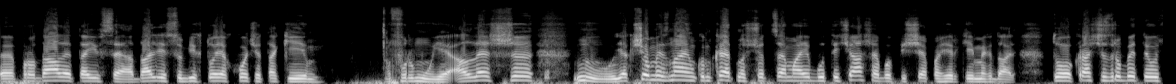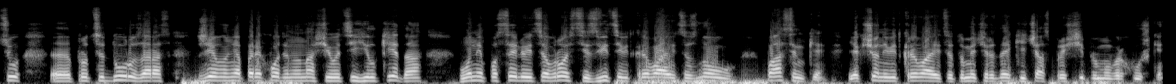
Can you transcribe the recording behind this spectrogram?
е, продали та і все. А далі собі хто як хоче, так і формує. Але ж, е, ну, якщо ми знаємо конкретно, що це має бути чаша або піщепа гіркий мигдаль, то краще зробити оцю е, процедуру. Зараз живлення переходить на наші оці гілки, да? вони посилюються в рості, звідси відкриваються знову пасинки. Якщо не відкриваються, то ми через деякий час прищіпимо верхушки.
